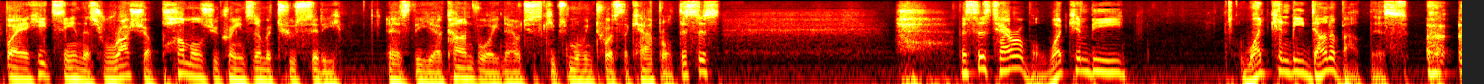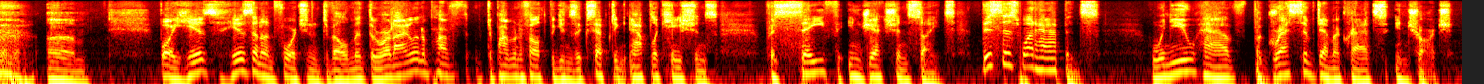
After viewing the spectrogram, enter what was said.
Boy i hate seeing this. Russia pummels ukraine's number two city as the uh, convoy now just keeps moving towards the capital. This is this is terrible. What can be what can be done about this? um, boy, here's here's an unfortunate development. The Rhode Island Department of Health begins accepting applications for safe injection sites. This is what happens when you have progressive Democrats in charge.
